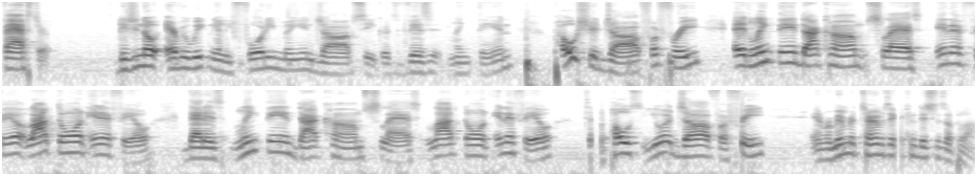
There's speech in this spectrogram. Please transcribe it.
faster. Did you know every week nearly 40 million job seekers visit LinkedIn? Post your job for free at linkedin.com slash NFL locked on NFL. That is linkedin.com slash locked on NFL to post your job for free. And remember, terms and conditions apply.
